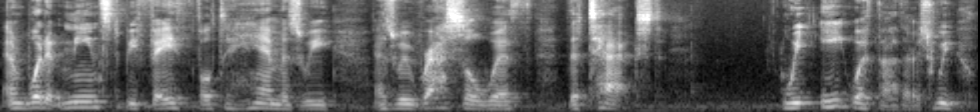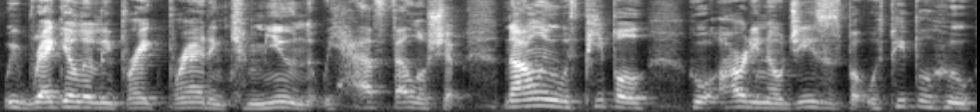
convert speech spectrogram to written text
and what it means to be faithful to Him as we, as we wrestle with the text we eat with others. We, we regularly break bread and commune, that we have fellowship, not only with people who already know Jesus, but with people who,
